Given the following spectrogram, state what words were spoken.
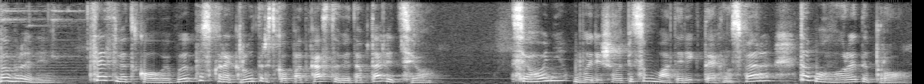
Добрий день! Це святковий випуск рекрутерського подкасту від Aptar.io. Сьогодні вирішили підсумувати рік техносфери та поговорити про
